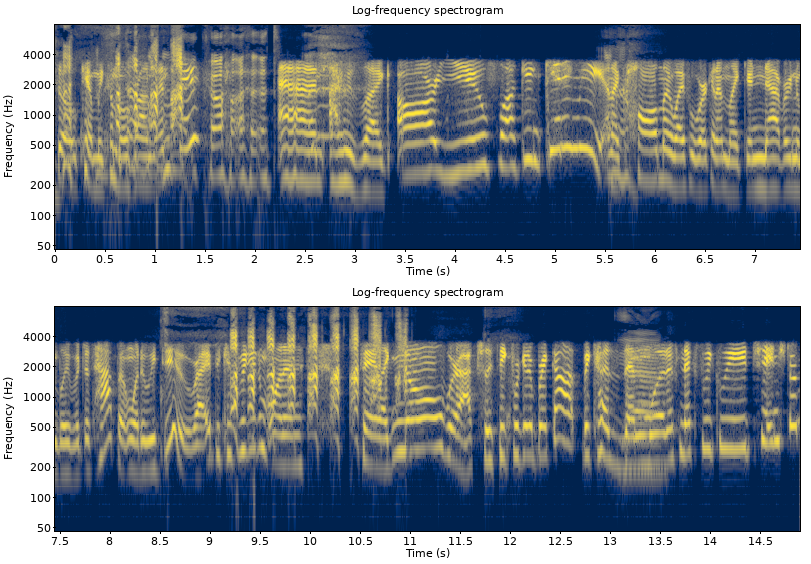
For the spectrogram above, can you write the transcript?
so can we come over on oh Wednesday?" God. And I was like, "Are you fucking kidding me?" And I uh-huh. called my wife at work, and I'm like, "You're never gonna believe what just happened. What do we do?" Right? Because we didn't want to say like, "No, we actually think we're gonna break up." Because then Yeah. what if next week we changed our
